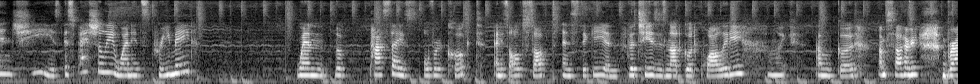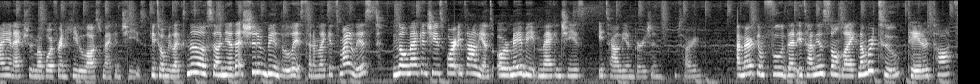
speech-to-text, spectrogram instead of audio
and cheese, especially when it's pre-made, when the pasta is overcooked and it's all soft and sticky and the cheese is not good quality, I'm like, I'm good. I'm sorry. Brian, actually my boyfriend, he loves mac and cheese. He told me like, no Sonia, that shouldn't be in the list. And I'm like, it's my list. No mac and cheese for Italians. Or maybe mac and cheese Italian version. I'm sorry. American food that Italians don't like. Number two, tater tots.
